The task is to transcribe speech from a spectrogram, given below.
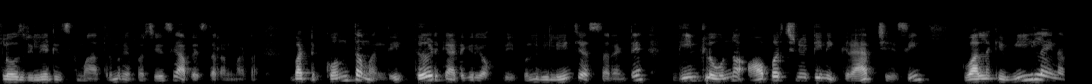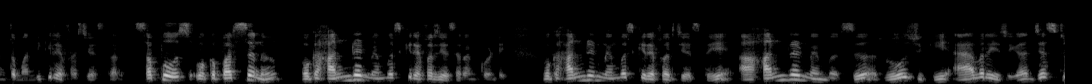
క్లోజ్ రిలేటివ్స్కి మాత్రం రెఫర్ చేసి ఆపేస్తారనమాట బట్ కొంతమంది థర్డ్ కేటగిరీ ఆఫ్ పీపుల్ వీళ్ళు ఏం చేస్తారంటే దీంట్లో ఉన్న ఆపర్చునిటీని గ్రాప్ చేసి వాళ్ళకి వీలైనంత మందికి రెఫర్ చేస్తారు. సపోజ్ ఒక పర్సన్ ఒక హండ్రెడ్ మెంబర్స్కి రెఫర్ చేశారు అనుకోండి ఒక హండ్రెడ్ మెంబర్స్కి రెఫర్ చేస్తే ఆ హండ్రెడ్ మెంబర్స్ రోజుకి యావరేజ్గా just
